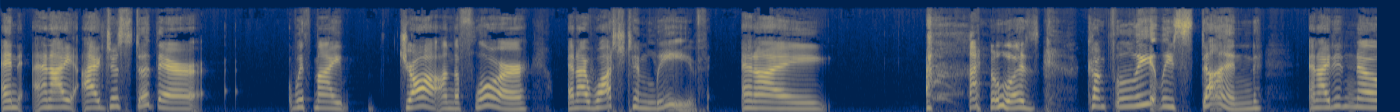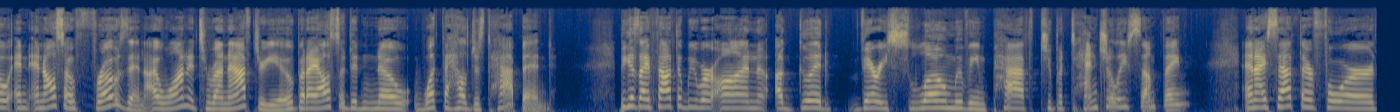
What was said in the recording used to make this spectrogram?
And, and I, I just stood there with my jaw on the floor and I watched him leave and I I was completely stunned and I didn't know and and also frozen. I wanted to run after you, but I also didn't know what the hell just happened. Because I thought that we were on a good very slow moving path to potentially something. And I sat there for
